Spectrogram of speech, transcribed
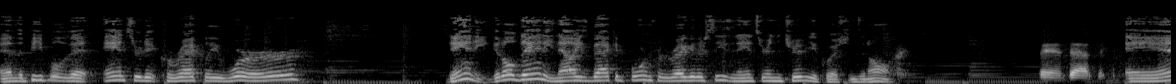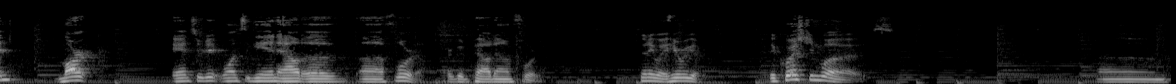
And the people that answered it correctly were Danny, good old Danny. Now he's back in form for the regular season, answering the trivia questions and all. Fantastic. And Mark answered it once again out of uh, Florida, our good pal down in Florida. Anyway, here we go. The question was, um,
